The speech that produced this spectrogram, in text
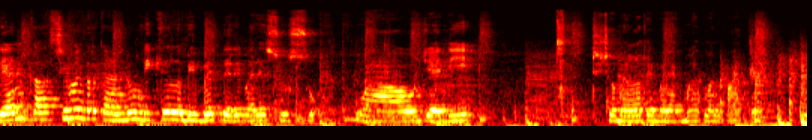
dan kalsium yang terkandung di kil lebih baik daripada susu. Wow jadi cocok banget ya banyak banget manfaatnya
